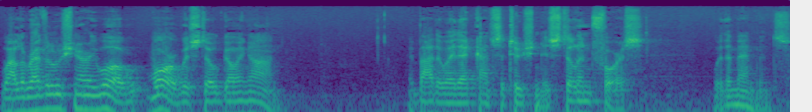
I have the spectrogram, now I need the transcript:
while the Revolutionary War, War was still going on. And by the way, that Constitution is still in force with amendments.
